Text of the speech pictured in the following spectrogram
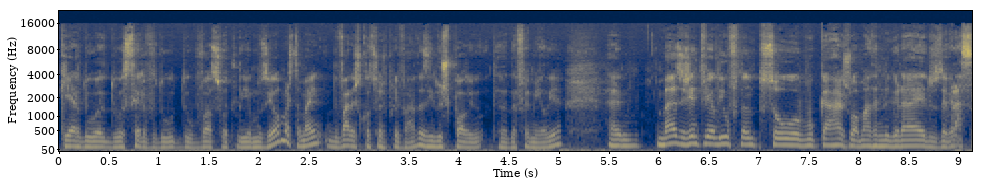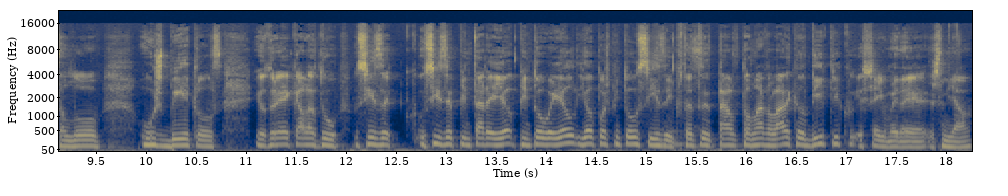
quer do, do acervo do, do vosso ateliê museu, mas também de várias coleções privadas e do espólio da, da família. Um, mas a gente vê ali o Fernando Pessoa, o Bocage, o Almada Negreiros, a Graça Lobo, os Beatles. Eu adorei aquela do o Cisa, o pintar a ele, pintou a ele e ele depois pintou o Cisa. E portanto estão lado a lado aquele díptico. Achei uma ideia genial.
